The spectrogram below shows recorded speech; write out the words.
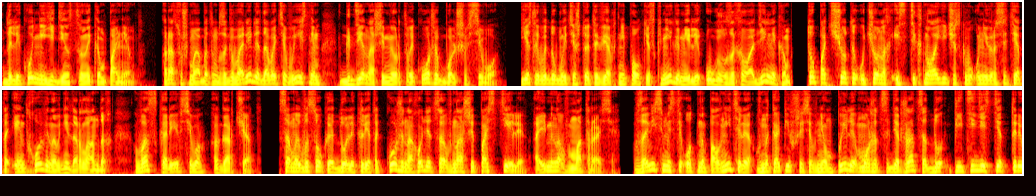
далеко не единственный компонент. Раз уж мы об этом заговорили, давайте выясним, где нашей мертвой кожи больше всего. Если вы думаете, что это верхние полки с книгами или угол за холодильником, то подсчеты ученых из Технологического университета Эйндховена в Нидерландах вас, скорее всего, огорчат. Самая высокая доля клеток кожи находится в нашей постели, а именно в матрасе. В зависимости от наполнителя, в накопившейся в нем пыли может содержаться до 53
